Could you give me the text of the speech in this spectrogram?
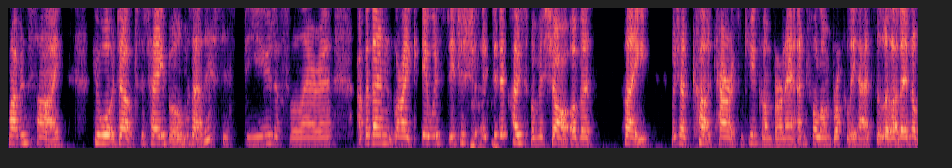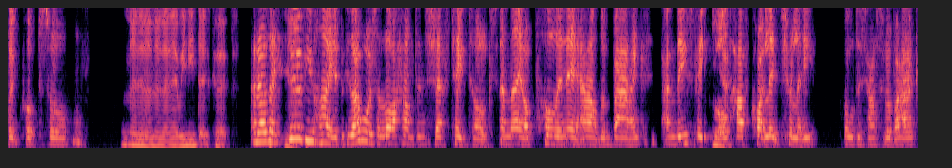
might have been Sai, who walked up to the table and was like, This is beautiful, Erin. Uh, But then like it was it just it did a close up of a shot of a plate which had cut carrots and cucumber on it and full on broccoli heads that looked like they'd not been cooked at all. No, no, no, no, no, no. We need those cooked. And I was like, who Yeah. have you hired? Because I watched a lot of Hampton's Chef TikToks and they are pulling it out the bag. And these people Yes. have quite literally pulled it out of a bag.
